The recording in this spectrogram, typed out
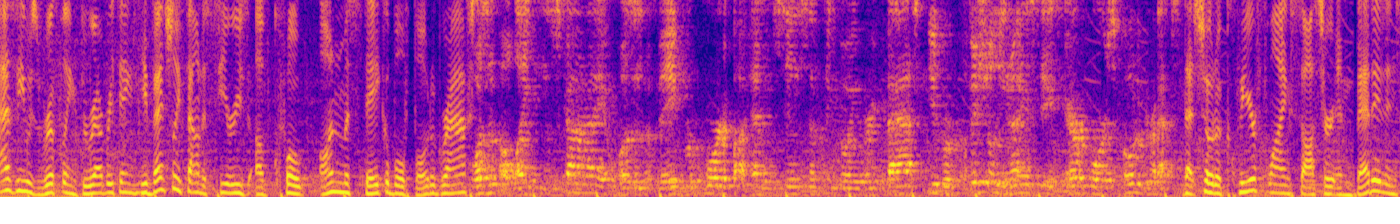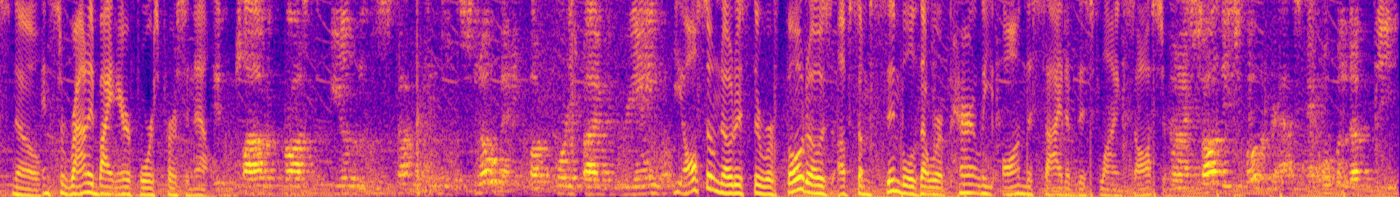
As he was riffling through everything, he eventually found a series of, quote, unmistakable photographs. It wasn't a light in the sky, it wasn't a vague report about having seen something going very fast. These were official United States Air Force photographs. That showed a clear flying saucer embedded in snow and surrounded by Air Force personnel. It plowed across the field and was stuck into a snowbank about a 45 degree angle. He also noticed there were photos of some symbols that were apparently on the side of this flying saucer. When I saw these photographs, I opened up the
